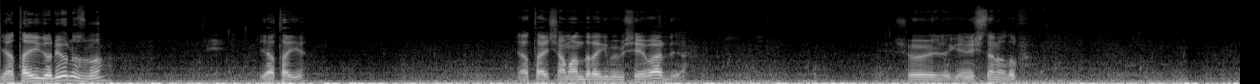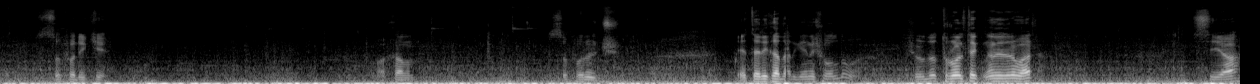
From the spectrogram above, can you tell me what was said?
Yatayı görüyorsunuz mu? Yatayı. Yatay şamandıra gibi bir şey vardı ya. Şöyle genişten alıp 02 Bakalım. 03 Yeteri kadar geniş oldu mu? Şurada troll tekneleri var. Siyah.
